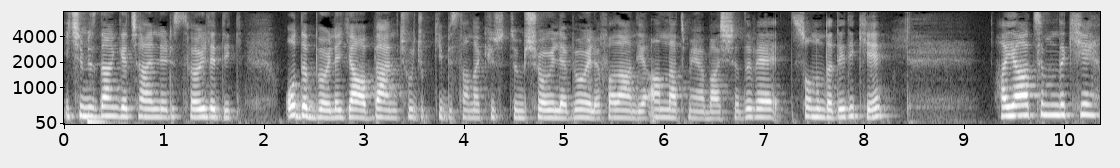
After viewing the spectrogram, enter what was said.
içimizden geçenleri söyledik. O da böyle ya ben çocuk gibi sana küstüm şöyle böyle falan diye anlatmaya başladı ve sonunda dedi ki hayatımdaki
